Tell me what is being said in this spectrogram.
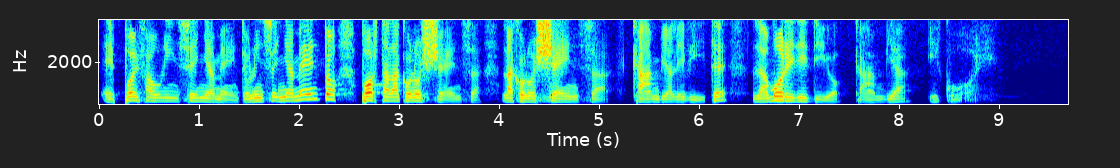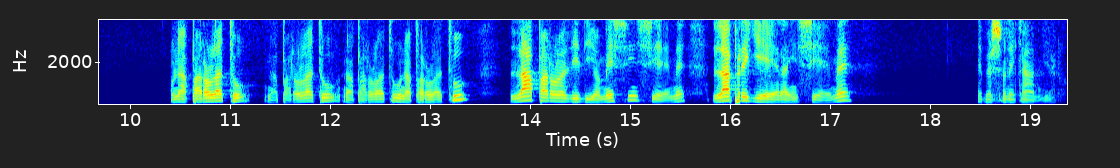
e poi fa un insegnamento. L'insegnamento porta alla conoscenza, la conoscenza cambia le vite, l'amore di Dio cambia i cuori. Una parola tu, una parola tu, una parola tu, una parola tu, la parola di Dio messa insieme, la preghiera insieme, le persone cambiano.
